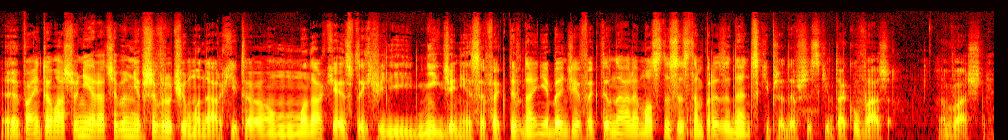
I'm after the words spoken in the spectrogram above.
E, panie Tomaszu, nie, raczej bym nie przywrócił monarchii. To monarchia jest w tej chwili nigdzie nie jest efektywna i nie będzie efektywna, ale mocny system prezydencki przede wszystkim, tak uważa. No właśnie.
